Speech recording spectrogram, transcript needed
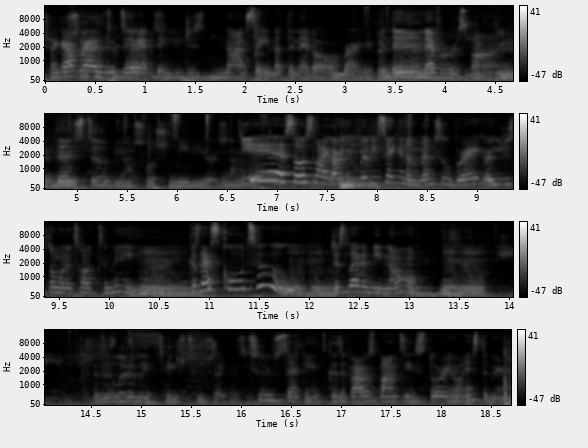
Two Like I'd rather to that than you just not say nothing at all, Right. But and then you then- never respond. But then still be on social media or something. Yeah, so it's like, are you really taking a mental break, or you just don't want to talk to me? Mm-hmm. Because that's cool too. Just let it be known. Mm-hmm. Because it literally takes two seconds. Two seconds. Because if I respond to your story on Instagram,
